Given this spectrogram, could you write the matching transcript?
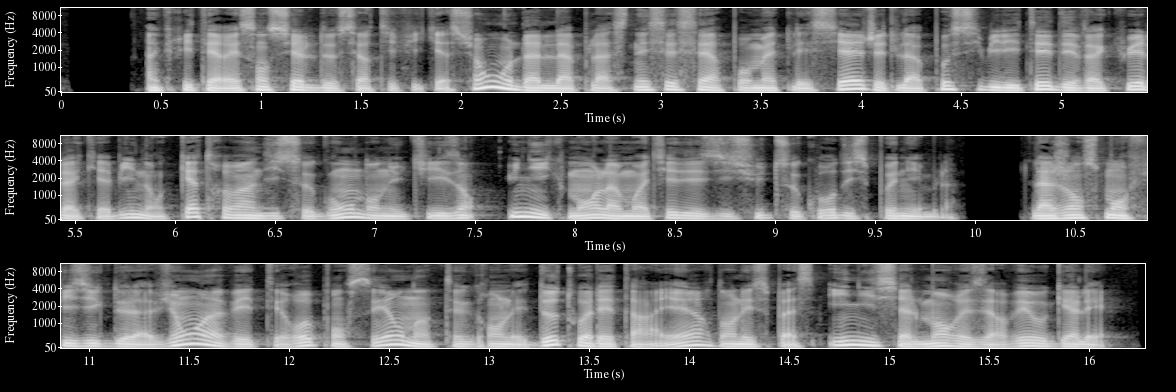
Un critère essentiel de certification, au-delà de la place nécessaire pour mettre les sièges, est de la possibilité d'évacuer la cabine en 90 secondes en utilisant uniquement la moitié des issues de secours disponibles. L'agencement physique de l'avion avait été repensé en intégrant les deux toilettes arrière dans l'espace initialement réservé aux galets.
